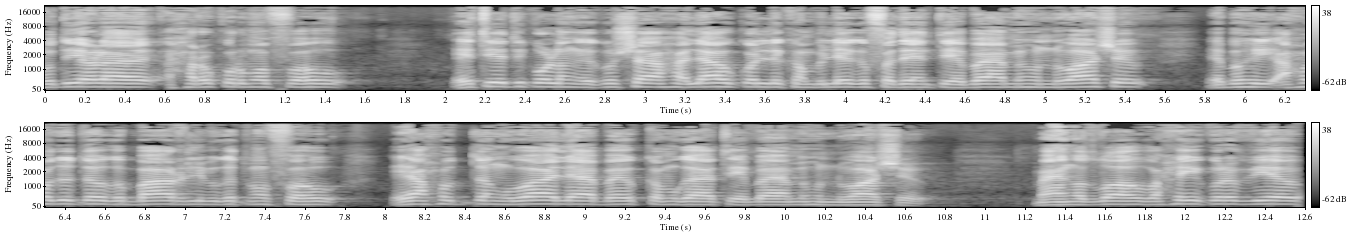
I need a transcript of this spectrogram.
ರುದಿಯಳಾಯ್ ಹರಕುರುಮಫಹು ಎತಿ ಎತಿ ಕೊಳ್ಳಂಗ್ ಎಕುಶಾ ಹಲಾಹು ಕೊಲ್ಲಿ ಕಂಬಿಲಿಯಗೆ ಫದೆಂತೆ ಎಬಾಮಿ ಹುನ್ವಾಶೆವ್ ebahi ahudutoga bar libigutma fahu e ahudtan wala bayukam gati ba mihun washu mang Allah wahi kurabiya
